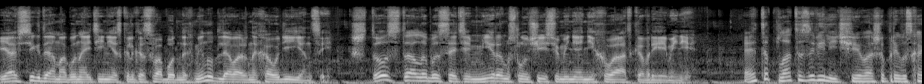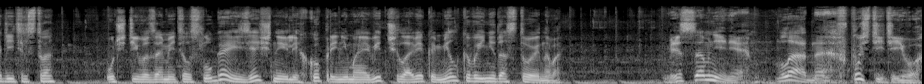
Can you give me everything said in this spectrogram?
«Я всегда могу найти несколько свободных минут для важных аудиенций. Что стало бы с этим миром, случись у меня нехватка времени?» «Это плата за величие, ваше превосходительство», – учтиво заметил слуга, изящно и легко принимая вид человека мелкого и недостойного – «Без сомнения. Ладно, впустите его.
